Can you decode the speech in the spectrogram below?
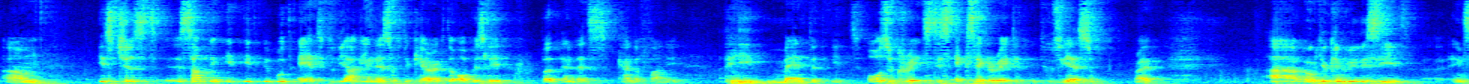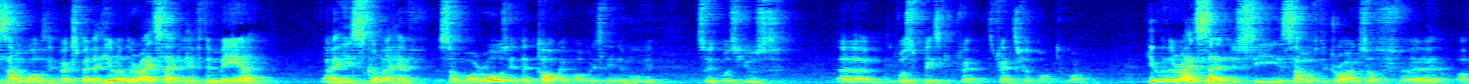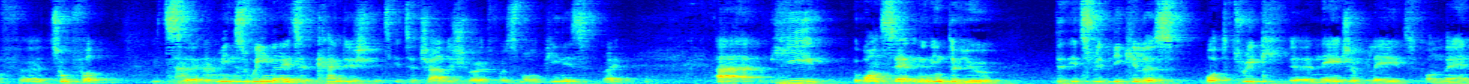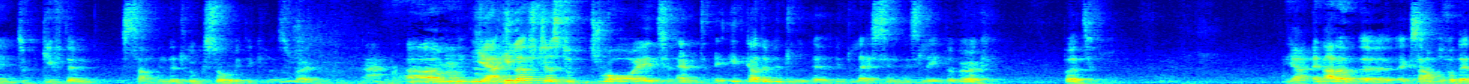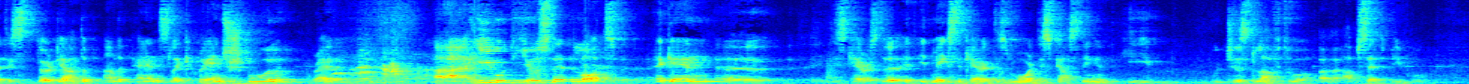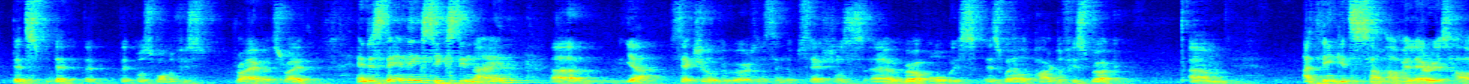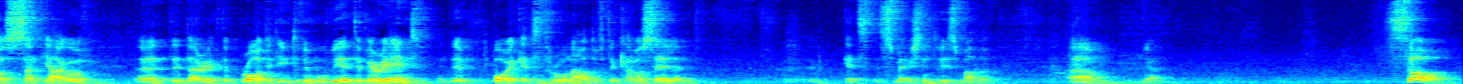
um, is just something, it, it, would add to the ugliness of the character, obviously, but, and that's kind of funny, he meant that it also creates this exaggerated enthusiasm, right? Uh, you can really see it in some models it works better. Here on the right side we have the mayor. Uh, he's gonna have some more roles in that talk, obviously in the movie. So it was used, um, it was basically tra transferred one to one. Here on the right side you see some of the drawings of, uh, of uh. It's, uh, it means wiener, it's a kind of, it's, it's a childish word for a small penis, right? Uh, he once said in an interview that it's ridiculous what trick uh, nature played on men to give them something that looks so ridiculous, right? Um, yeah, he loves just to draw it, and it got a bit, a bit less in his later work, but yeah, another uh, example for that is dirty under, underpants, like Brennspur, right? Uh, he would use that a lot. Again, uh, his character, it, it, makes the characters more disgusting, and he would just love to uh, upset people. That's, that, that, that was one of his drivers, right? And the standing 69, um, yeah, sexual perversions and obsessions uh, were always as well part of his work. Um, I think it's somehow hilarious how Santiago, uh, the director, brought it into the movie at the very end, and the boy gets thrown out of the carousel and uh, gets smashed into his mother. Um, yeah. So,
